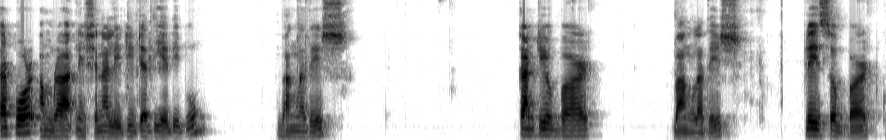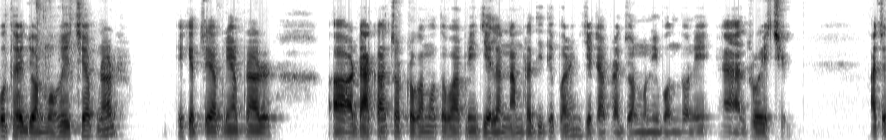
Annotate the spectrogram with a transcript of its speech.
তারপর আমরা ন্যাশনালিটিটা দিয়ে দিব, Bangladesh. Country of birth Bangladesh place of birth কোথায় জন্ম হয়েছে আপনার? এক্ষেত্রে আপনি আপনার ঢাকা, চট্টগ্রাম অথবা আপনি জেলার নামটা দিতে পারেন যেটা আপনার জন্ম নিবন্ধনে রয়েছে। আচ্ছা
